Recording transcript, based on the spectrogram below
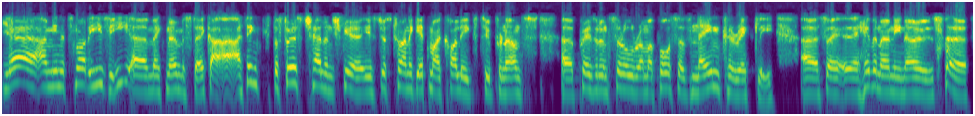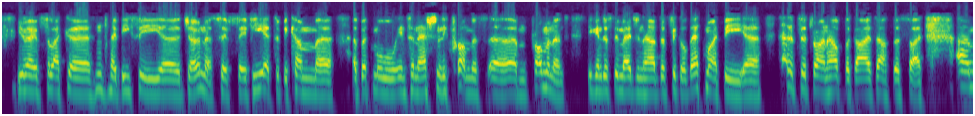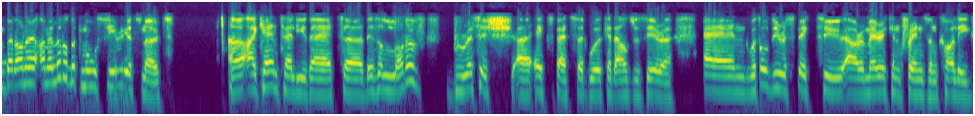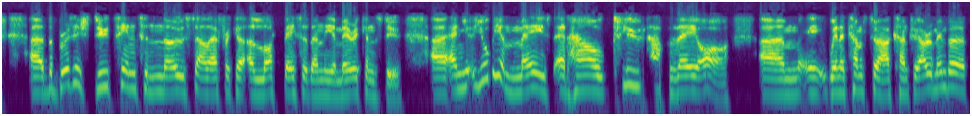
Yeah, I mean, it's not easy, uh, make no mistake. I, I, think the first challenge here is just trying to get my colleagues to pronounce uh, President Cyril Ramaphosa's name correctly. Uh, so uh, heaven only knows, uh, you know, if like uh, BC uh, Jonas, if, if he had to become a bit more internationally promise, um, prominent, you can just imagine how difficult that might be to try and help the guys out this side. Um, but on a, on a little bit more serious note, uh, I can tell you that uh, there's a lot of British uh, expats that work at Al Jazeera. And with all due respect to our American friends and colleagues, uh, the British do tend to know South Africa a lot better than the Americans do. Uh, and you, will be amazed at how clued up they are um, when it comes to our country. I remember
